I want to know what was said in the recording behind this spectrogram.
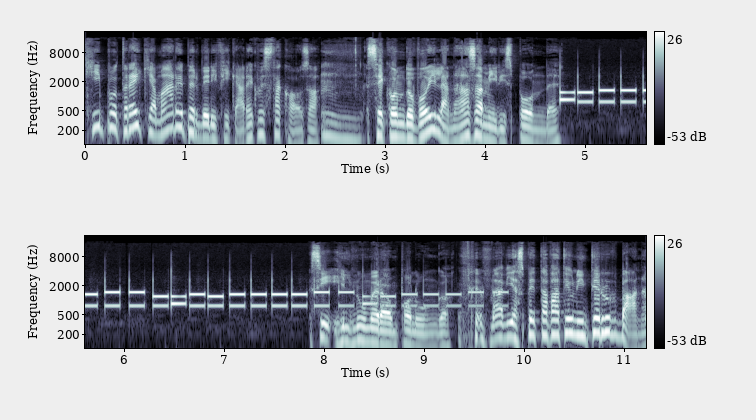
Chi potrei chiamare per verificare questa cosa? Mm, secondo voi la NASA mi risponde? Sì, il numero è un po' lungo. Ma vi aspettavate un'interurbana?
